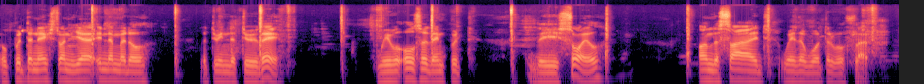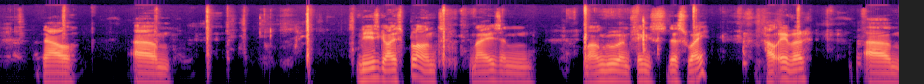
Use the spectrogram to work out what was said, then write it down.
We'll put the next one here in the middle between the two there. We will also then put the soil on the side where the water will flow. Now, um, these guys plant maize and mango and things this way However, um,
